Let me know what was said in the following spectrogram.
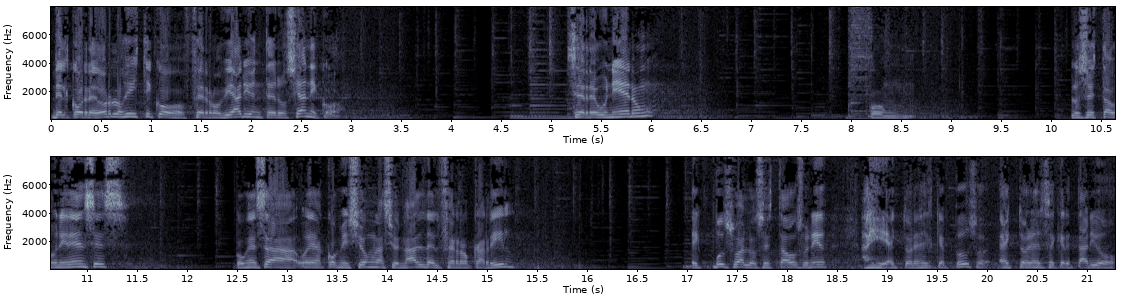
del corredor logístico ferroviario interoceánico. Se reunieron con los estadounidenses, con esa, Comisión Nacional del Ferrocarril, expuso a los Estados Unidos. Ay, Héctor es el que puso, Héctor es el secretario,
